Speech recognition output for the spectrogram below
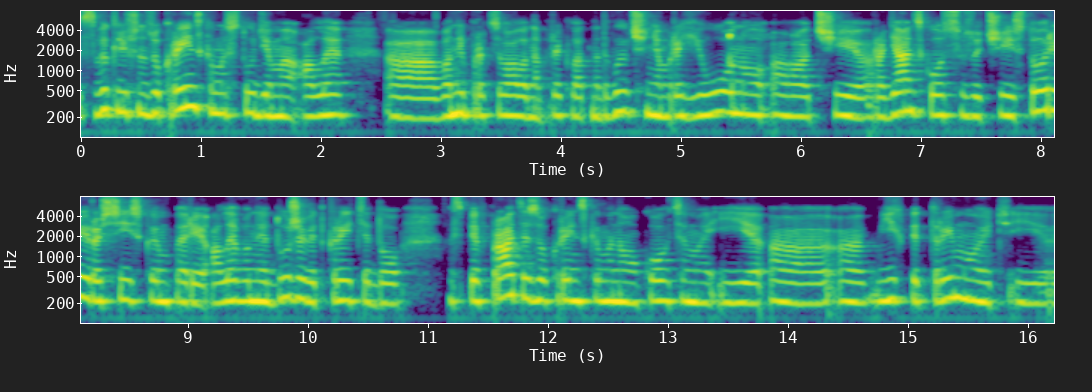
з виключно з українськими студіями, але вони працювали, наприклад, над вивченням регіону чи радянського союзу, чи історії Російської імперії, але вони дуже відкриті до співпраці з українськими науковцями і їх підтримують і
